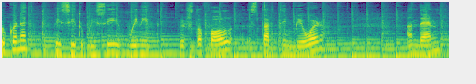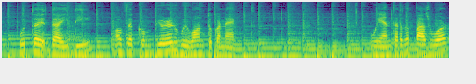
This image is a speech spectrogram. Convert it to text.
To connect PC to PC, we need first of all start TeamViewer and then put the ID of the computer we want to connect. We enter the password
